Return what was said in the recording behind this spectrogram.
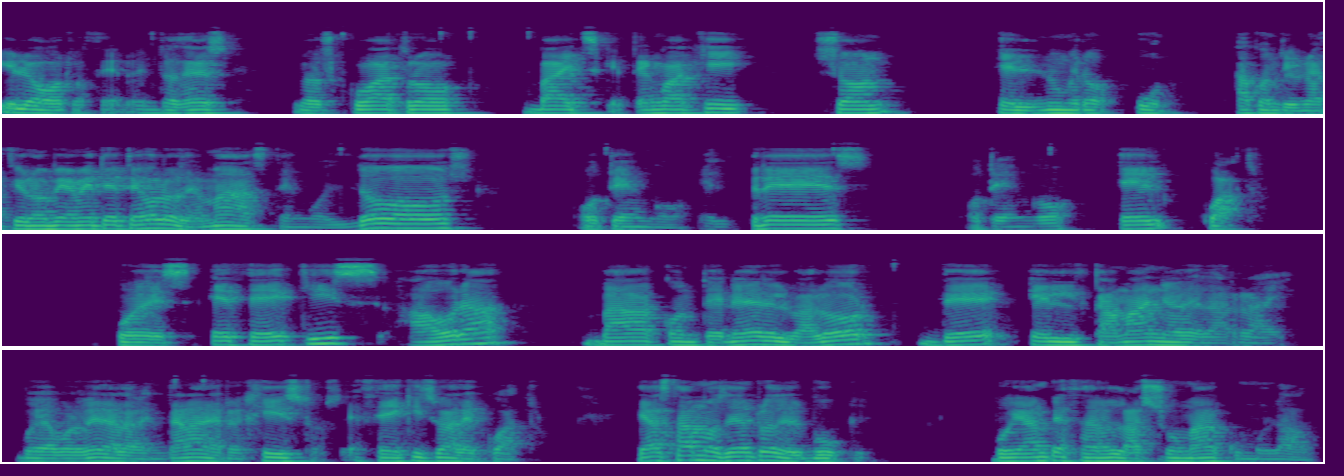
y luego otro 0. Entonces, los cuatro bytes que tengo aquí son el número 1. A continuación, obviamente, tengo los demás. Tengo el 2, o tengo el 3, o tengo el 4. Pues ECX ahora va a contener el valor del el tamaño del array. Voy a volver a la ventana de registros. ECX vale 4. Ya estamos dentro del bucle. Voy a empezar la suma acumulada.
